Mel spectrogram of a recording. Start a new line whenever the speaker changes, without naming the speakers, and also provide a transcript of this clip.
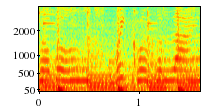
trouble, we cross the line.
